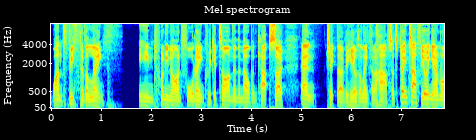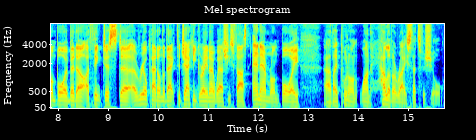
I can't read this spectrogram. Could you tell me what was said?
one fifth of a length in 29.14, quicker time than the Melbourne Cup. So, and checked over here was a length and a half. So it's been tough viewing Amron Boy, but uh, I think just uh, a real pat on the back to Jackie Greeno. Wow, she's fast, and Amron Boy. Uh, they put on one hell of a race, that's for sure.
